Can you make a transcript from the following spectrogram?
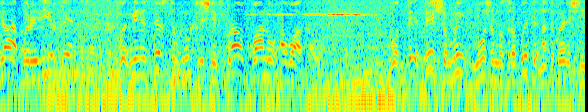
для перевірки в Міністерство внутрішніх справ пану Авакову. От те, те, що ми можемо зробити на теперішній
